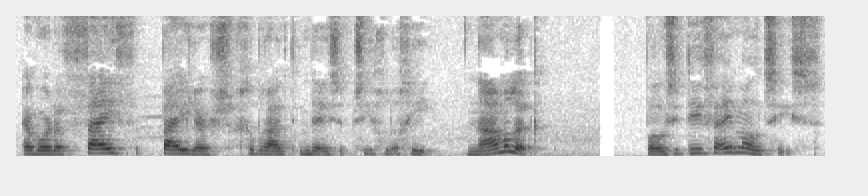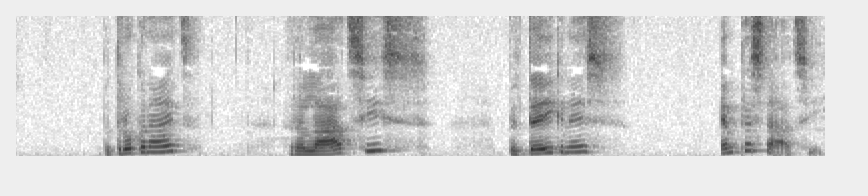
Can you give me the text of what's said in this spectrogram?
Er worden vijf pijlers gebruikt in deze psychologie, namelijk positieve emoties, betrokkenheid, relaties, betekenis en prestatie.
